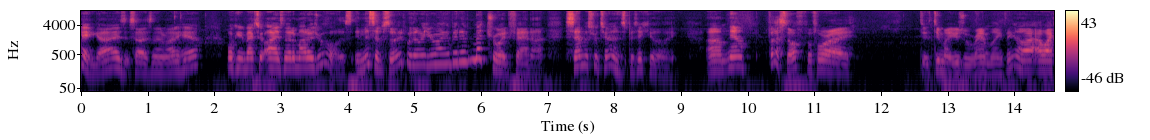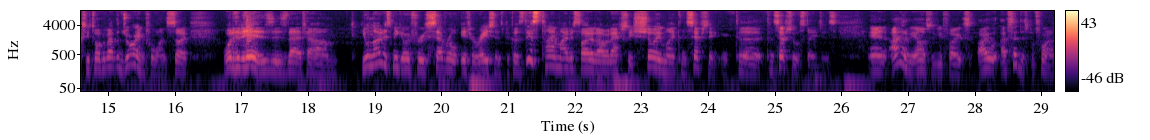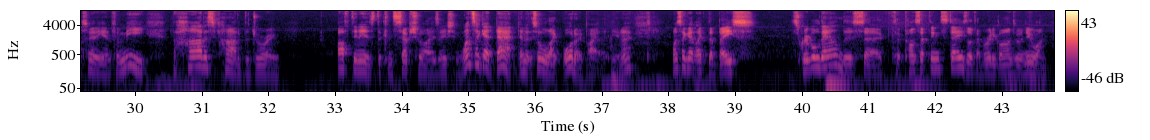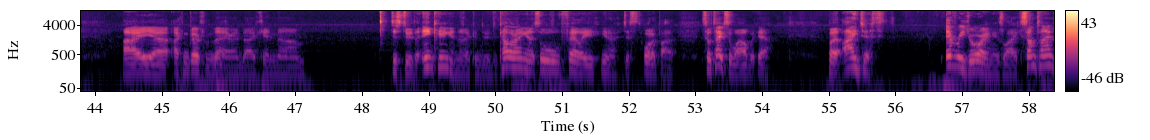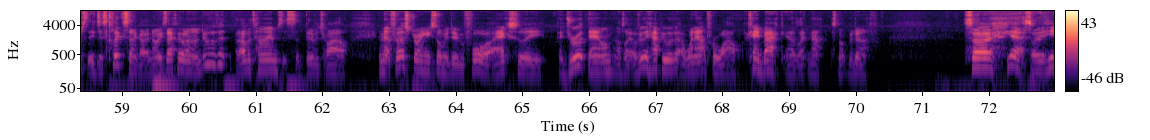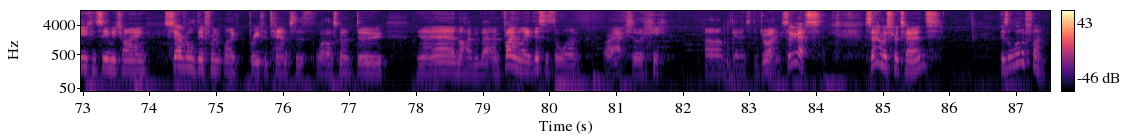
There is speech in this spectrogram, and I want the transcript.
Hey guys, it's Ihasnotomato here. Welcome back to Ihasnotomato Draws. In this episode, we're going to be drawing a bit of Metroid fan art, Samus Returns particularly. Um, now, first off, before I do, my usual rambling thing, I'll, actually talk about the drawing for once. So, what it is, is that um, you'll notice me go through several iterations because this time I decided I would actually show my conceptual stages. And I'm going to be honest with you folks, I, I've said this before and I'll say it again. For me, the hardest part of the drawing often is the conceptualization. Once I get that, then it's all like autopilot, you know? Once I get like the base scribble down, this uh, concepting stage, look, I've already gone on to a new one. I, uh, I can go from there and I can um, just do the inking and then I can do the coloring and it's all fairly, you know, just autopilot. So it takes a while, but yeah. But I just every drawing is like sometimes it just clicks and I go, I know exactly what I'm going to do with it, but other times it's a bit of a trial. In that first drawing you saw me do before, I actually I drew it down. I was like, I was really happy with it. I went out for a while. I came back and I was like, nah, it's not good enough. So yeah, so here you can see me trying several different like brief attempts at what I was going to do. You know, eh, not happy with that. And finally, this is the one where I actually um, get into the drawing. So yes, Samus returns is a lot of fun.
